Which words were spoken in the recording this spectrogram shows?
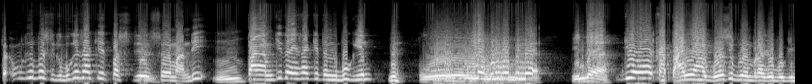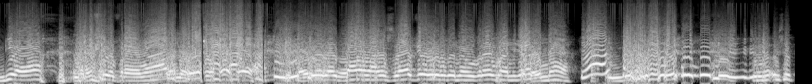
pas digebukin sakit pas dia saya mandi Hmm. tangan kita yang sakit yang gebukin Oh. iya berubah pindah Pindah. dia katanya gue sih belum pernah gebukin dia karena dia preman tapi udah tahu banget dia belum kenal preman kan Pindah. ya Ya, Ustaz.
